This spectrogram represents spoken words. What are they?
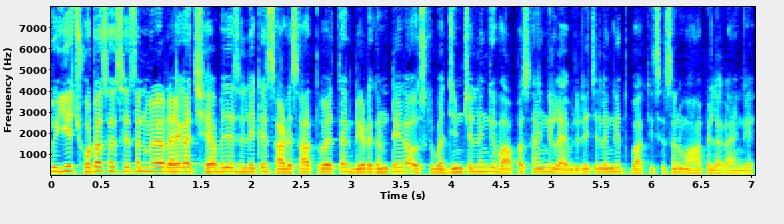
तो ये छोटा सा सेशन मेरा रहेगा छः बजे से लेकर साढ़े सात बजे तक, डेढ़ घंटे का। उसके बाद जिम चलेंगे, वापस आएँगे लाइब्रेरी चलेंगे तो बाकी सेशन वहाँ पे लगाएँगे।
